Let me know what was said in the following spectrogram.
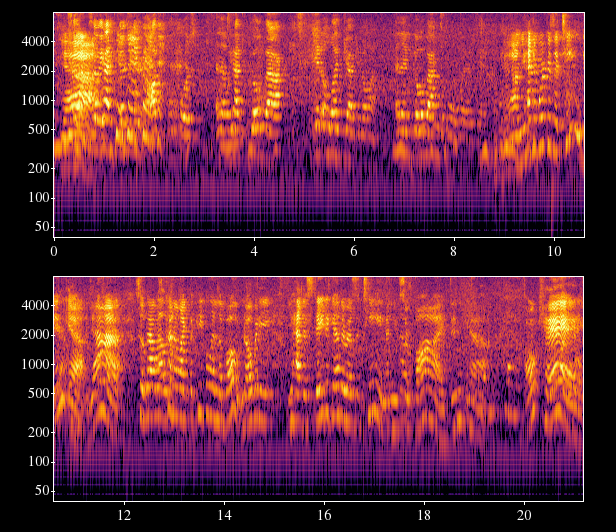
So, so Yeah. we had to go through the obstacle course, and then we had to go back, get a life jacket on, and then go back the whole way again. Yeah, and you had to work as a team, didn't you? Yeah. So that was That was- kind of like the people in the boat. Nobody, you had to stay together as a team and you survived, didn't you? Okay.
